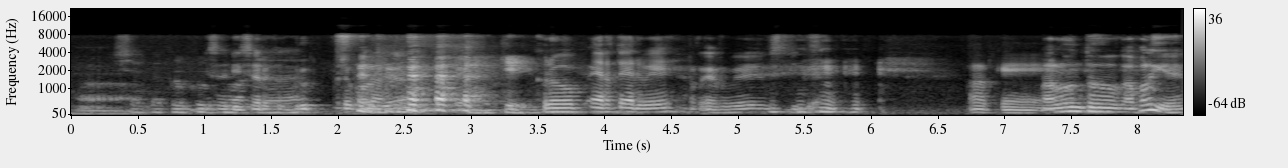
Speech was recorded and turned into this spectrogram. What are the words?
Uh, bisa di share ke grup grup keluarga grup RT RW. RT RW juga. Oke. lalu untuk apa lagi ya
